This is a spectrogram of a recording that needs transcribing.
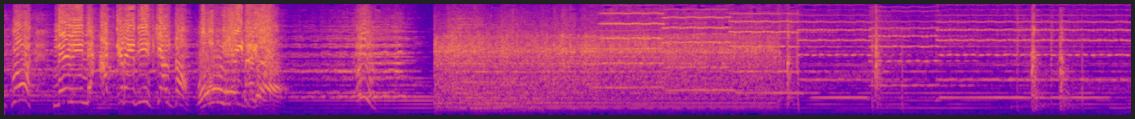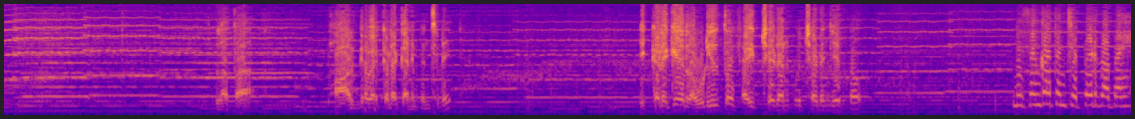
చెప్పు నేను ఈయన్ని అక్కడికి తీసుకెళ్తాం. లత భార్గవ్ ఎక్కడ కనిపించడే ఇక్కడికే రౌడీలతో ఫైట్ చేయడానికి వచ్చాడని చెప్పావు. నిజంగా అతను చెప్పాడు బాబాయ్.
